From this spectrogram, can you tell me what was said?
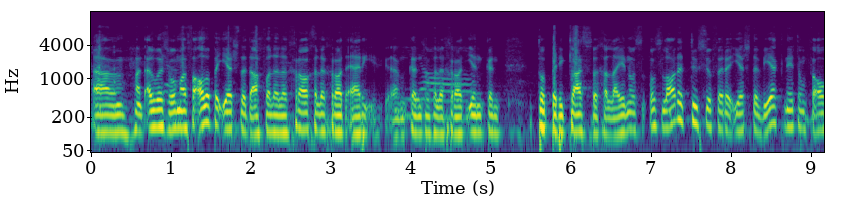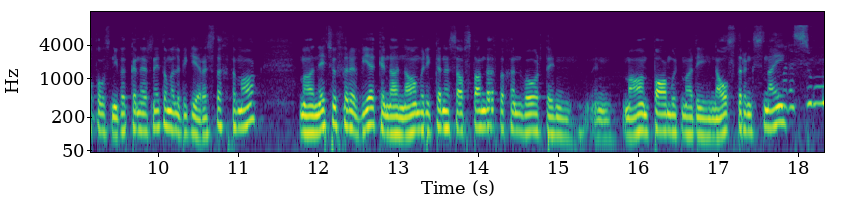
Ehm um, want ouers wil maar veral op 'n eerste dag wil hulle graag hulle graad R um, kind ja. of hulle Ja. graad 1 kind tot by die klas begelei en ons ons laat dit toe so vir 'n eerste week net om veral vir ons nuwe kinders net om hulle bietjie rustig te maak. Maar net so vir 'n week en dan na moet die kinders selfstandig begin word en en ma en pa moet maar die naalstring sny. maar dit is so.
